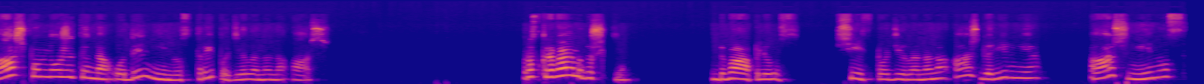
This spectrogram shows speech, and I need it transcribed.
h помножити на 1 мінус 3 поділене на h. Розкриваємо дужки. 2 плюс 6 поділене на h дорівнює h мінус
